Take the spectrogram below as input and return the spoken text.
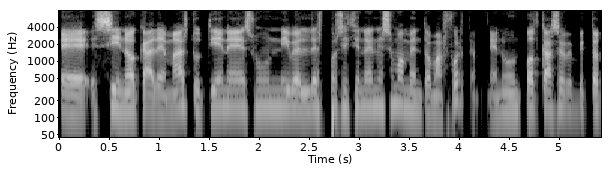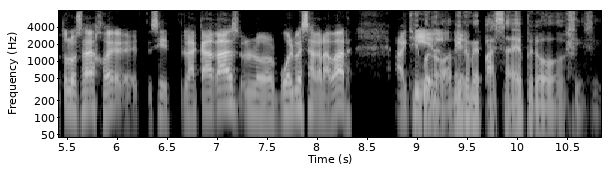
eh, sino que además tú tienes un nivel de exposición en ese momento más fuerte. En un podcast, Víctor, tú lo sabes, si la cagas, lo vuelves a grabar. Aquí, Sí, bueno, a mí no me pasa, ¿eh? pero sí, sí.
